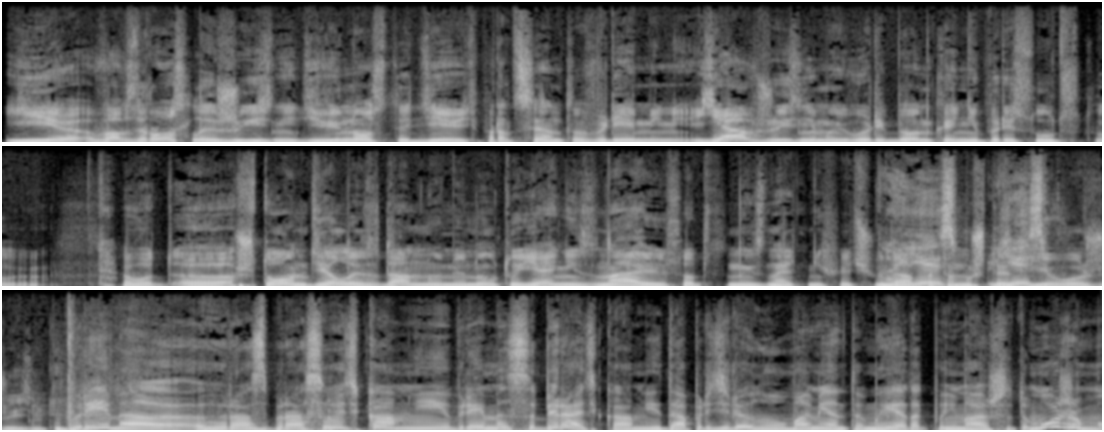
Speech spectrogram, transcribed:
И во взрослой жизни 99% времени я в жизни моего ребенка не присутствую. Вот. Э, что он делает в данную минуту, я не знаю и, собственно, и знать не хочу, да, потому что это его жизнь. Время разбрасывать камни, время собирать камни. До определенного момента мы, я так понимаю, что это можем,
